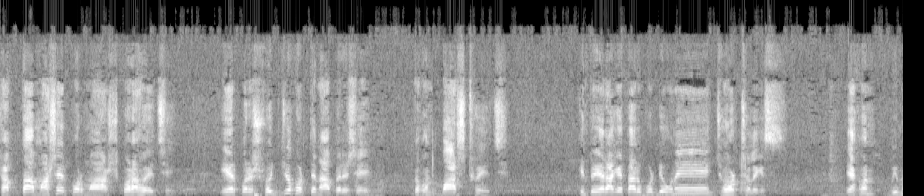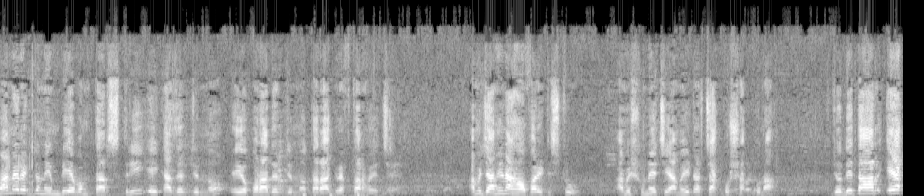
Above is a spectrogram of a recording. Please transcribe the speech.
সপ্তাহ, মাসের পর মাস করা হয়েছে। এরপরে সহ্য করতে না পেরে সে তখন বার্স্ট হয়েছে। কিন্তু এর আগে তার উপর দিয়ে অনেক ঝড় চলে গেছে। এখন বিমানের একজন এমডি এবং তার স্ত্রী এই কাজের জন্য, এই অপরাধের জন্য তারা গ্রেফতার হয়েছে। আমি জানি না how far it is true আমি শুনেছি, আমি এটার চাক্ষুষ সাক্ষু না। যদি তার এক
